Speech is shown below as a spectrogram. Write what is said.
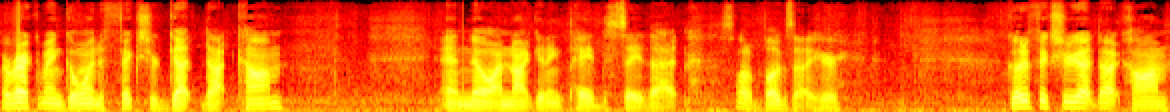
I recommend going to fixyourgut.com and no, I'm not getting paid to say that. There's a lot of bugs out here. Go to fixyourgut.com,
